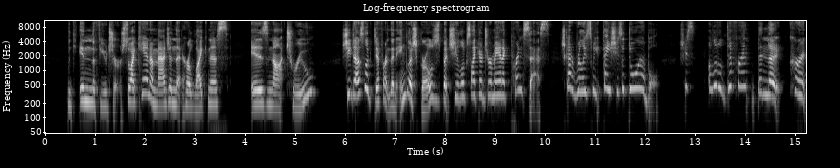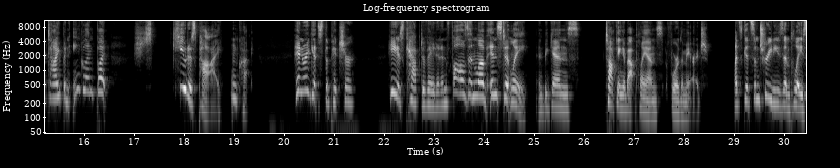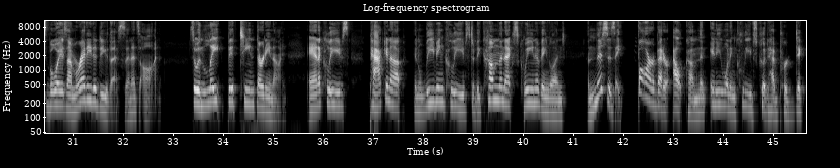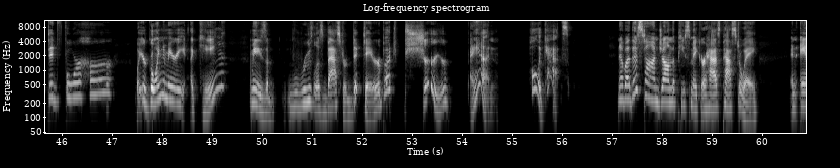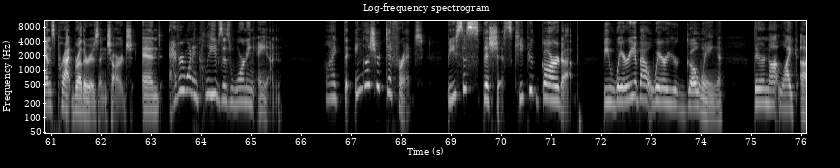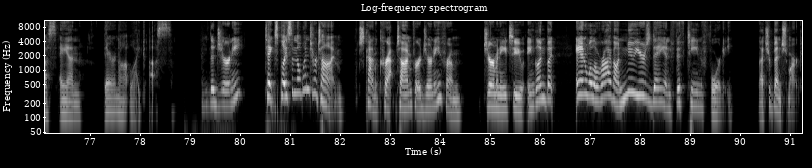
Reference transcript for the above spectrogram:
like in the future. So I can't imagine that her likeness is not true. She does look different than English girls, but she looks like a Germanic princess. She's got a really sweet face. She's adorable. She's a little different than the current type in England, but she's cute as pie. Okay. Henry gets the picture. He is captivated and falls in love instantly and begins talking about plans for the marriage. Let's get some treaties in place, boys. I'm ready to do this. And it's on. So in late 1539, Anna Cleves packing up and leaving Cleves to become the next Queen of England. And this is a far better outcome than anyone in Cleves could have predicted for her. What, you're going to marry a king? I mean, he's a ruthless bastard dictator, but sure, you're Anne. Holy cats. Now, by this time, John the Peacemaker has passed away, and Anne's prat brother is in charge, and everyone in Cleves is warning Anne. Like, the English are different. Be suspicious. Keep your guard up. Be wary about where you're going. They're not like us, Anne. They're not like us. The journey takes place in the wintertime, which is kind of a crap time for a journey from Germany to England, but Anne will arrive on New Year's Day in 1540. That's your benchmark.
